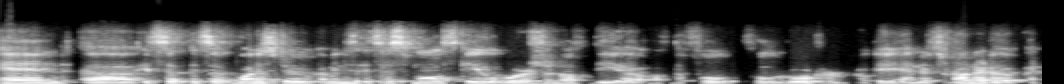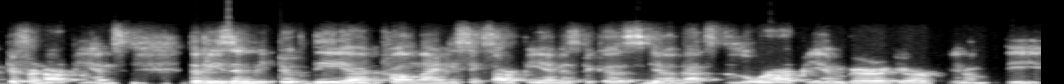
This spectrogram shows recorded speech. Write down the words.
and uh, it's a it's a one is to I mean it's, it's a small scale version of the uh, of the full full rotor. Okay, and it's run at, a, at different RPMs. The reason we took the 1296 uh, RPM is because you know that's the lower RPM where your you know the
